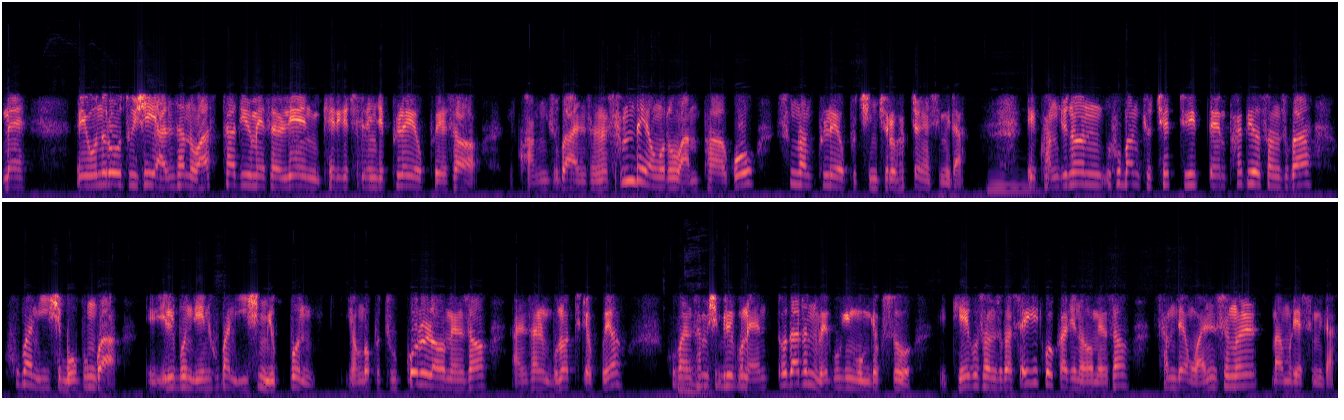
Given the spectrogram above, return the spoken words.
네. 예, 오늘 오후 2시 안산 와 스타디움에서 열린 K리그 챌린지 플레이오프에서 광주가 안산을 3대 0으로 완파하고 승강 플레이오프 진출을 확정했습니다. 음, 이 광주는 후반 교체 투입된 파비오 선수가 후반 25분과 1분 뒤인 후반 26분 연거푸 두 골을 넣으면서 안산을 무너뜨렸고요. 후반 네. 31분엔 또 다른 외국인 공격수 이 디에고 선수가 쐐기골까지 넣으면서 3대 0 완승을 마무리했습니다.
